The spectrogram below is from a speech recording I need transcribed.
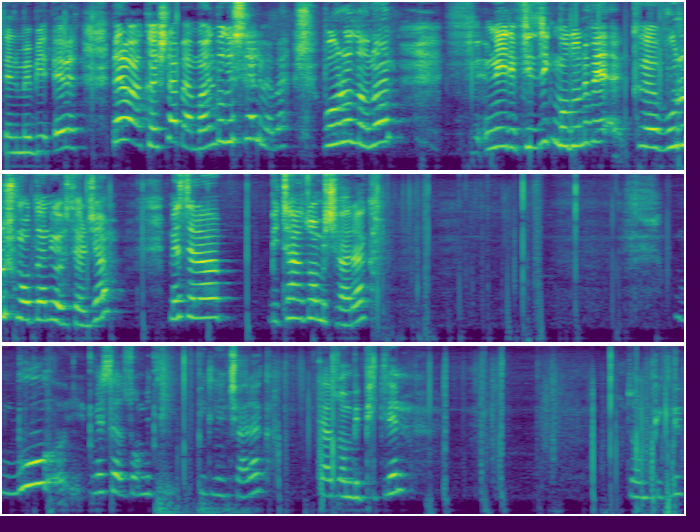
gösterime bir. Evet. Merhaba arkadaşlar ben Mani bugün sizlerle beraber Borolo'nun neydi fizik modunu ve vuruş modlarını göstereceğim. Mesela bir tane zombi çağırarak. Bu mesela zombi piglin çağırarak. Bir tane zombi piglin. Zombi piglin.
